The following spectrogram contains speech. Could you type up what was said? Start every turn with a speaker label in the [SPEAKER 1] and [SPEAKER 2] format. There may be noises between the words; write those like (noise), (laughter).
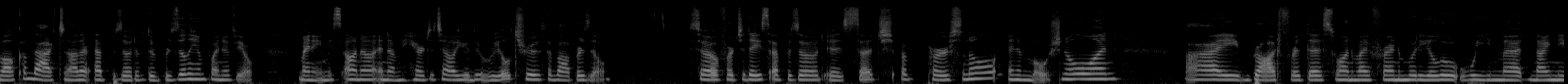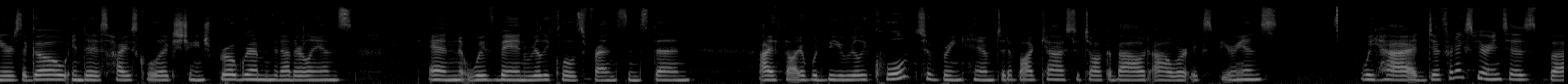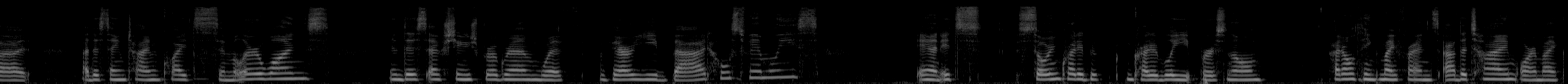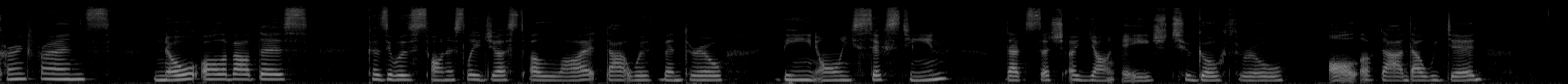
[SPEAKER 1] welcome back to another episode of the Brazilian Point of View. My name is Ana, and I'm here to tell you the real truth about Brazil. So, for today's episode is such a personal and emotional one. I brought for this one my friend Murilo. We met nine years ago in this high school exchange program in the Netherlands, and we've been really close friends since then. I thought it would be really cool to bring him to the podcast to talk about our experience we had different experiences, but at the same time, quite similar ones in this exchange program with very bad host families. And it's so incredibly, incredibly personal. I don't think my friends at the time or my current friends know all about this because it was honestly just a lot that we've been through being only 16 that's such a young age to go through all of that that we did.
